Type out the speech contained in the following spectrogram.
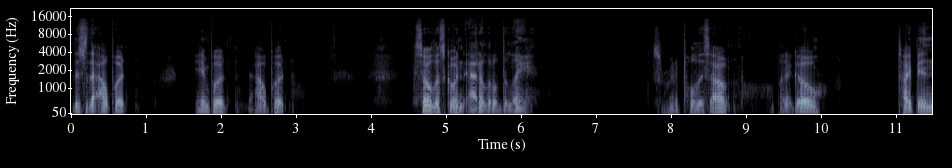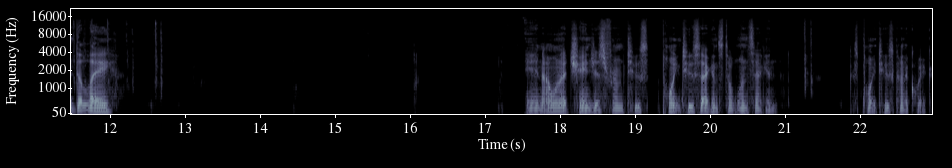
This is the output. Input, output. So let's go ahead and add a little delay. So we're going to pull this out, let it go, type in delay. And I want to change this from 2.2 seconds to 1 second because 0.2 is kind of quick.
